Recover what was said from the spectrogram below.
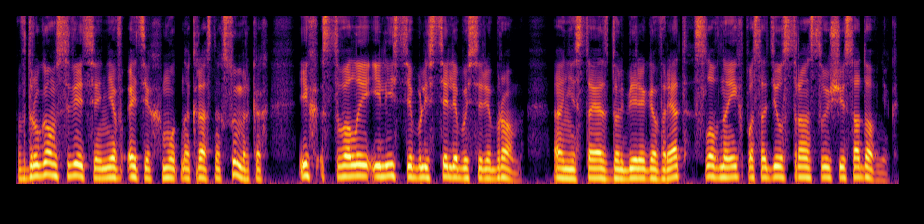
В другом свете, не в этих мутно-красных сумерках, их стволы и листья блестели бы серебром. Они стоят вдоль берега в ряд, словно их посадил странствующий садовник.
